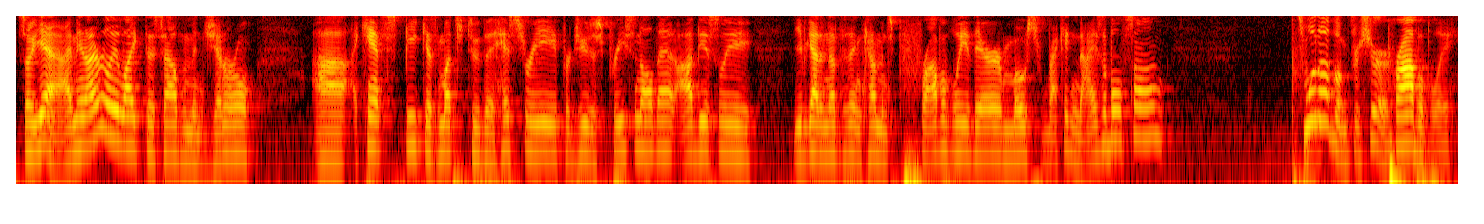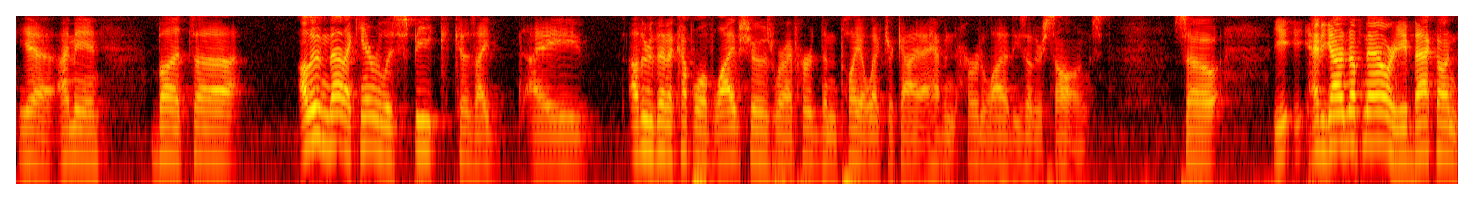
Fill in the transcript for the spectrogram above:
So, yeah, I mean, I really like this album in general. Uh, I can't speak as much to the history for Judas Priest and all that. Obviously, You've Got Another Thing Coming's probably their most recognizable song. it's one of them for sure. Probably, yeah. I mean, but uh, other than that, I can't really speak because I, I, other than a couple of live shows where I've heard them play Electric Eye, I haven't heard a lot of these other songs. So, you, have you got enough now? Or are you back on,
